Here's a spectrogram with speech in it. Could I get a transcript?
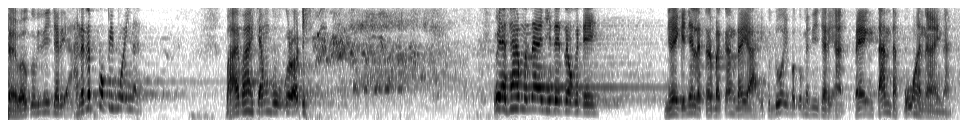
Baru aku mesti cari anak tepuk pibu ina. Bye-bye cambuk kalau dia. Biasa dia tahu gede. Nyoi kenya latar belakang daya. Ibu dua ibu aku mesti cari an. Peng tan tapu hana ina.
